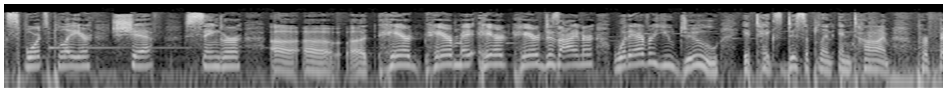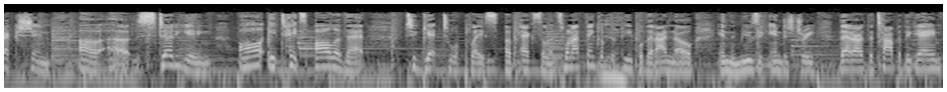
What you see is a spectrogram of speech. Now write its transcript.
sports player, chef, singer, uh, uh, uh, hair, hair, hair, hair designer, whatever you do, it takes discipline and time, perfection, uh, uh, studying. All it takes all of that to get to a place of excellence. When I think of the people that I know in the music industry that are at the top of the game,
